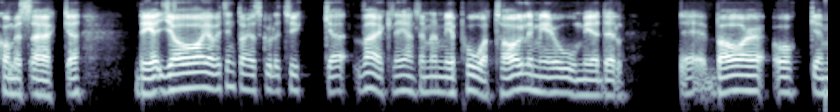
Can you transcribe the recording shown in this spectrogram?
Kommer söka det. Ja, jag vet inte om jag skulle tycka verkligen egentligen men mer påtaglig, mer omedelbar och Eh,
